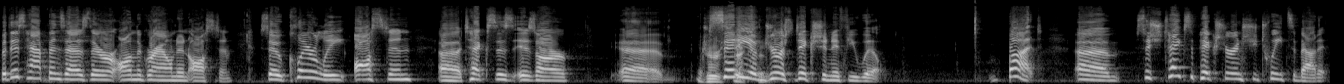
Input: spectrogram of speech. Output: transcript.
but this happens as they're on the ground in Austin. So clearly, Austin, uh, Texas, is our uh, city of jurisdiction, if you will. But um, so she takes a picture and she tweets about it.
